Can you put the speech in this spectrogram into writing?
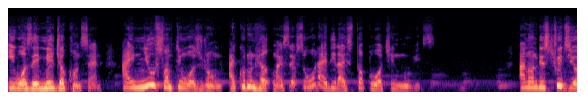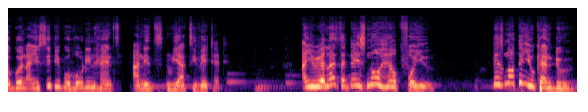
It was a major concern. I knew something was wrong. I couldn't help myself. So what I did, I stopped watching movies. And on the street, you're going and you see people holding hands and it's reactivated and you realize that there is no help for you. There's nothing you can do.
